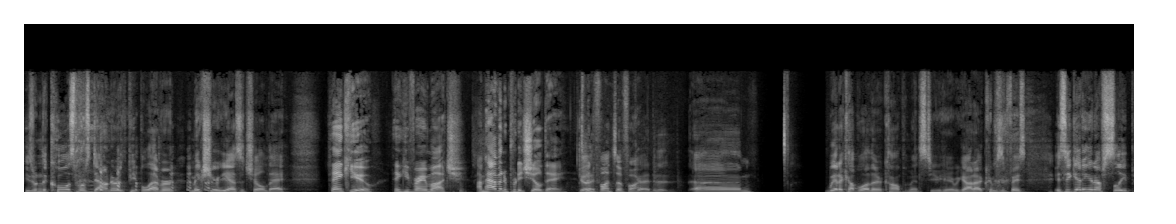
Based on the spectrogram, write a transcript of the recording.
He's one of the coolest, most down-to-earth people ever. Make sure he has a chill day. Thank you. Thank you very much. I'm having a pretty chill day. It's been fun so far. Good. Um, we had a couple other compliments to you here. We got uh, Crimson Face. Is he getting enough sleep?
